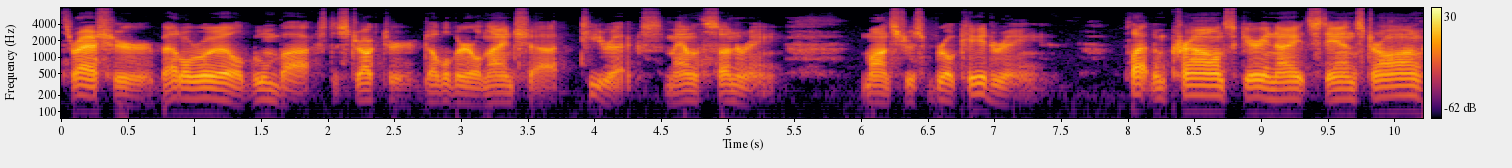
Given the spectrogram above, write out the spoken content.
Thrasher, Battle Royal, Boombox, Destructor, Double Barrel 9 Shot, T Rex, Mammoth Sunring, Monstrous Brocade Ring, Platinum Crown, Scary Night, Stand Strong.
